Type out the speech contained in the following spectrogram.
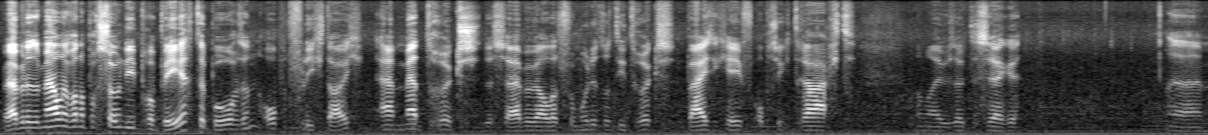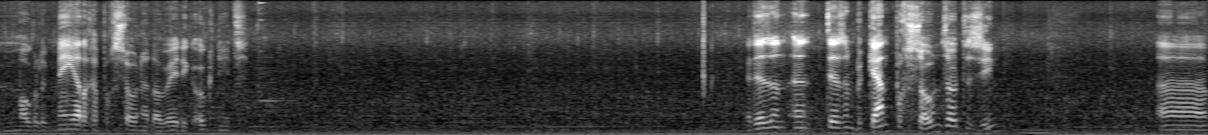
We hebben dus een melding van een persoon die probeert te boorden op het vliegtuig en met drugs. Dus ze hebben wel het vermoeden dat hij drugs bij zich heeft, op zich draagt. Om maar even zo te zeggen. Eh, mogelijk meerdere personen, dat weet ik ook niet. Het is een, het is een bekend persoon zo te zien. Ehm,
